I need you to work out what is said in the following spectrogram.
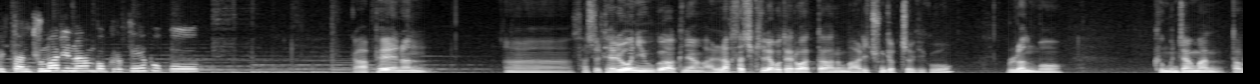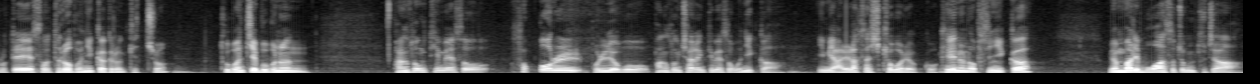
일단 두 마리는 한번 그렇게 해보고 그러니까 앞에는 어, 사실 데려온 이유가 그냥 안락사 시키려고 데려왔다는 말이 충격적이고 물론 뭐 그 문장만 따로 떼서 들어보니까 그렇겠죠. 두 번째 부분은 방송팀에서 속보를 보려고 방송 촬영팀에서 오니까 이미 안락사 시켜버렸고 걔는 없으니까 몇 마리 모아서 좀 두자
